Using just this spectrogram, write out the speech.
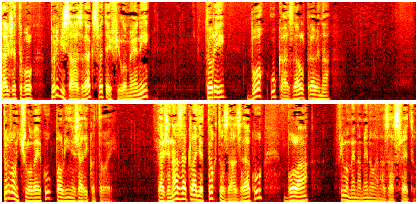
Takže to bol prvý zázrak svetej Filomény, ktorý Boh ukázal práve na prvom človeku, Paulíne Žarikotovej. Takže na základe tohto zázraku bola Filomena menovaná za svetu.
